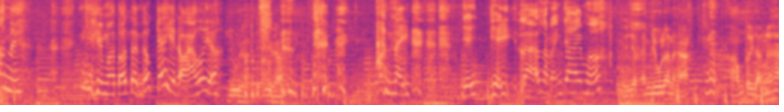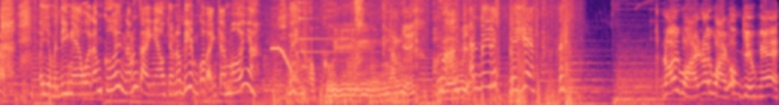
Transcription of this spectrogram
Anh này Cái gì mà tỏ tình đốt cháy vậy đọa quá vậy? Vui hả? Vui hả? Anh này Vậy vậy là anh là bạn trai em hả? Vậy em vui lên rồi hả? Không tự giận nữa ha. Bây giờ mình đi ngang qua đám cưới Nắm tay nhau cho nó biết em có bạn trai mới nha. Đi. Em khóc cười nhanh vậy. Anh, anh đi đi Đi với em Đi Nói hoài nói hoài không chịu nghe.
